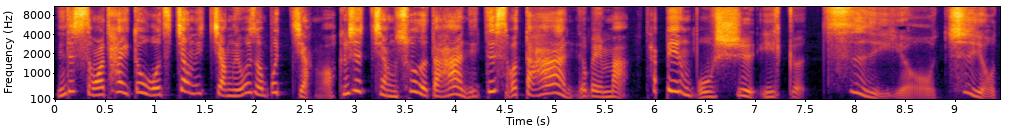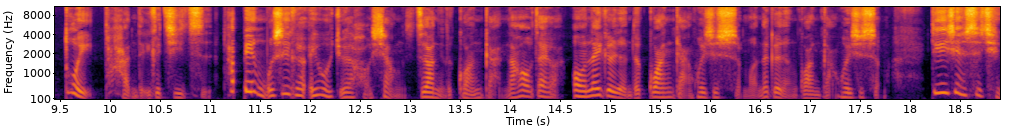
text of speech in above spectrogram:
你的什么态度？我叫你讲，你为什么不讲哦？可是讲错了答案，你这什么答案又被骂？它并不是一个自由、自由对谈的一个机制，它并不是一个诶，我觉得好像知道你的观感，然后再哦，那个人的观感会是什么？那个人观感会是什么？第一件事情，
